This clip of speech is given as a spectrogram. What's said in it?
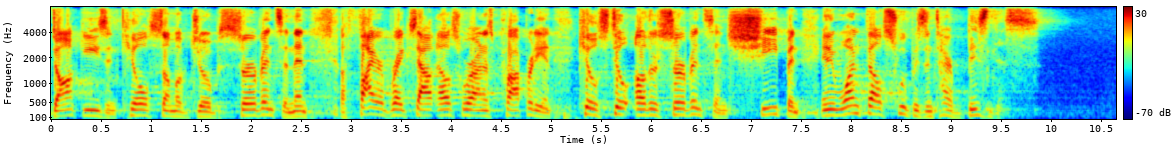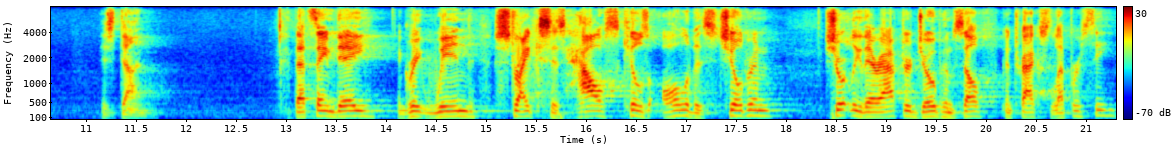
donkeys and kill some of Job's servants. And then a fire breaks out elsewhere on his property and kills still other servants and sheep. And, and in one fell swoop, his entire business is done. That same day, a great wind strikes his house, kills all of his children. Shortly thereafter, Job himself contracts leprosy.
